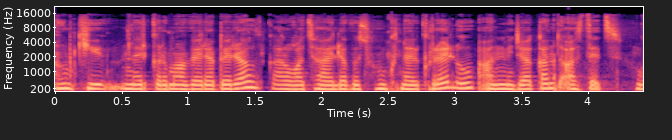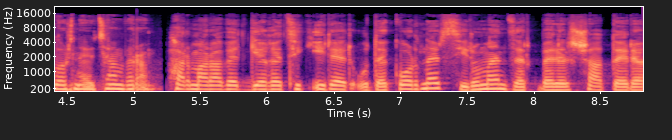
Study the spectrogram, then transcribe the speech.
հումքի ներկրման վերաբերյալ կարողացա այլևս հումք ներկրել ու անմիջական ազդեց գործնեության վրա։ Հարմարավետ գեղեցիկ իրեր ու դեկորներ սիրում են ձեռք բերել շատերը։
